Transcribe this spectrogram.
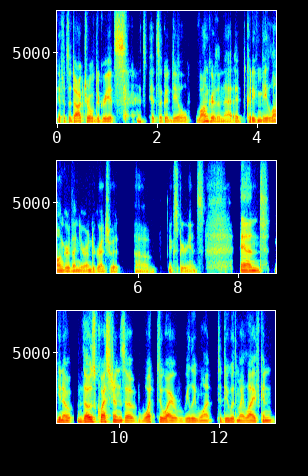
if it's a doctoral degree it's, it's it's a good deal longer than that. It could even be longer than your undergraduate uh, experience. And you know those questions of what do i really want to do with my life can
